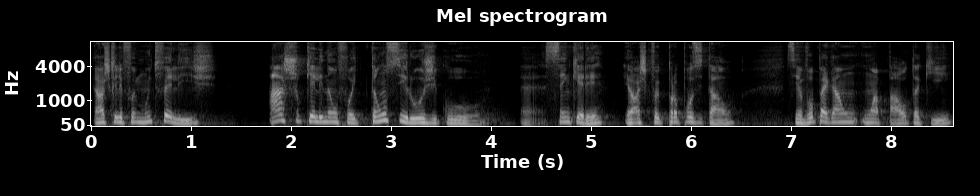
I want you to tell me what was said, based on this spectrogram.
Eu acho que ele foi muito feliz Acho que ele não foi tão cirúrgico é, sem querer. Eu acho que foi proposital. Sim, eu vou pegar um, uma pauta aqui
